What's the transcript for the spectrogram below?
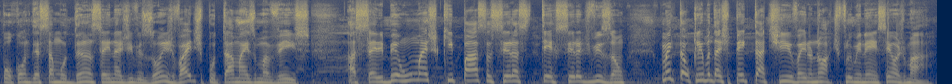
por conta dessa mudança aí nas divisões, vai disputar mais uma vez a Série B1, mas que passa a ser a terceira divisão. Como é que tá o clima da expectativa aí no Norte Fluminense, hein, Osmar?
